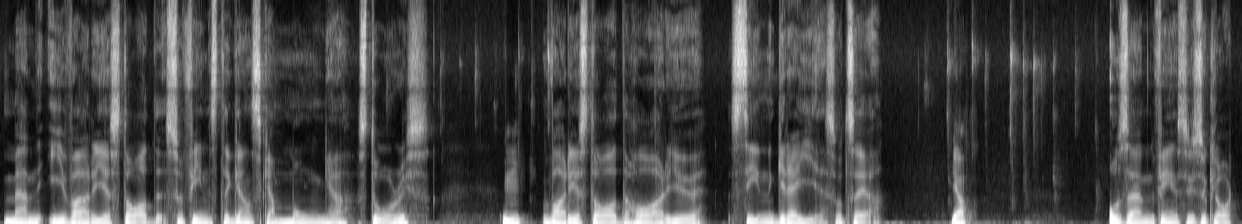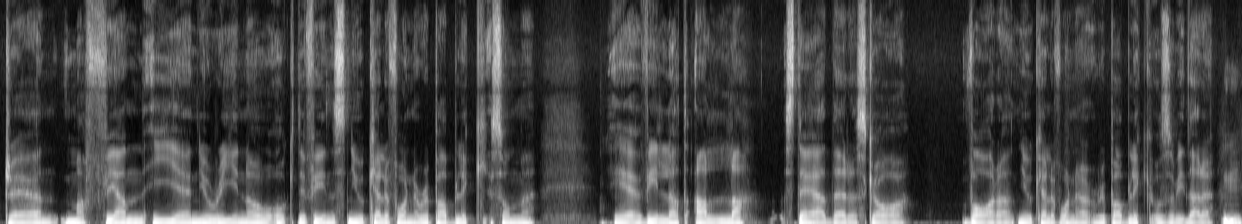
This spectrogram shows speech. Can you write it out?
Men i varje stad så finns det ganska många stories. Mm. Varje stad har ju sin grej så att säga. Ja. Och sen finns det ju såklart eh, maffian i eh, New Reno och det finns New California Republic som eh, vill att alla städer ska vara New California Republic och så vidare. Mm.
